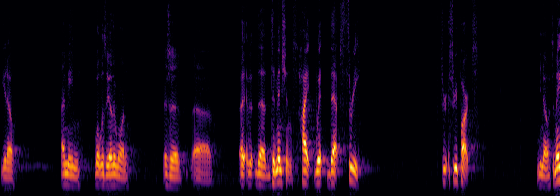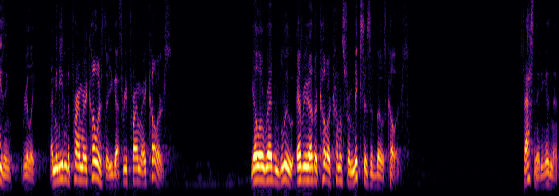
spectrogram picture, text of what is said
You know, I mean, what was the other one? There's a uh, uh, the dimensions: height, width, depth. Three. Three, three parts. You know, it's amazing, really. I mean, even the primary colors there. You got three primary colors: yellow, red, and blue. Every other color comes from mixes of those colors. Fascinating, isn't it?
